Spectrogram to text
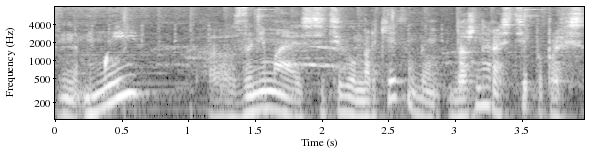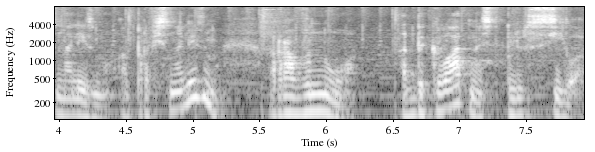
мы а, занимаясь сетевым маркетингом, должны расти по профессионализму. А профессионализм равно адекватность плюс сила.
